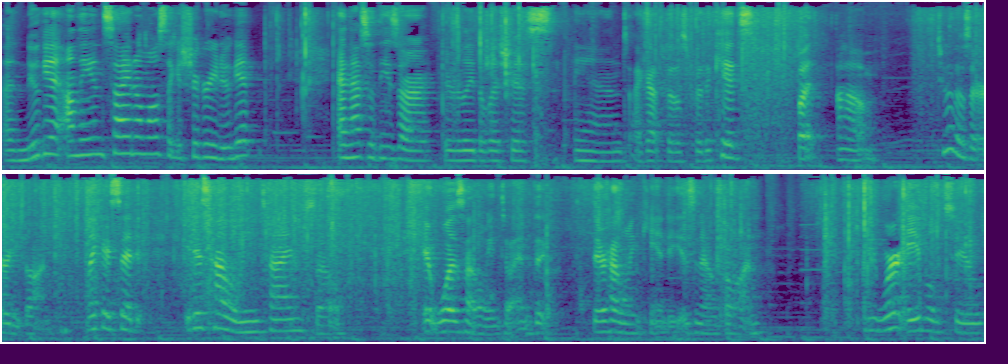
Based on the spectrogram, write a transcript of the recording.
a nougat on the inside almost like a sugary nougat and that's what these are they're really delicious and I got those for the kids but um, two of those are already gone like I said it is Halloween time so it was Halloween time the, their Halloween candy is now gone we were able to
